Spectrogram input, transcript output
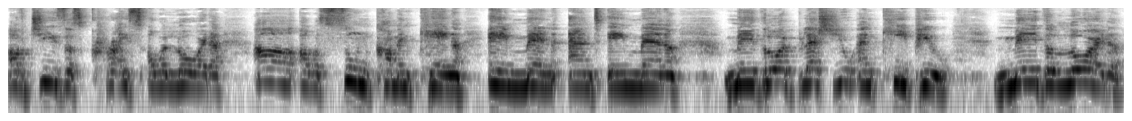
of Jesus Christ our Lord, ah, our soon coming King. Amen and amen. May the Lord bless you and keep you. May the Lord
